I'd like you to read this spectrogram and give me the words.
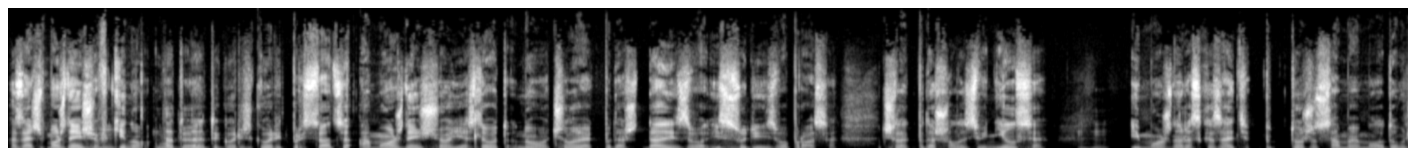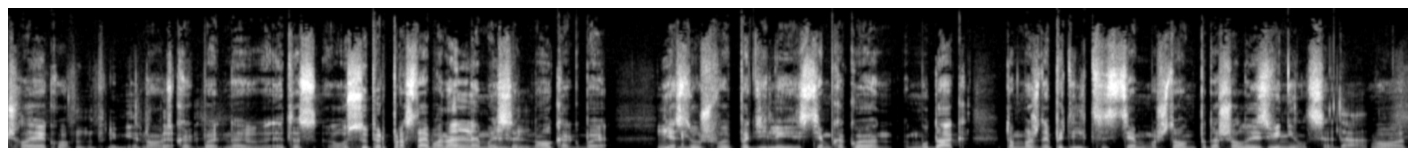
А знаешь, можно я еще вкину? Вот Да-да. э, ты говоришь, говорить про ситуацию, а можно еще, если вот, ну, человек подошел, да, из, из судьи, из вопроса, человек подошел, извинился, и можно рассказать то же самое молодому человеку. Например. Ну, да. как бы, ну, это супер простая, банальная мысль, Мгм. но как бы, если Мгм. уж вы поделились тем, какой он мудак, то можно и поделиться с тем, что он подошел и извинился. Да. Вот.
